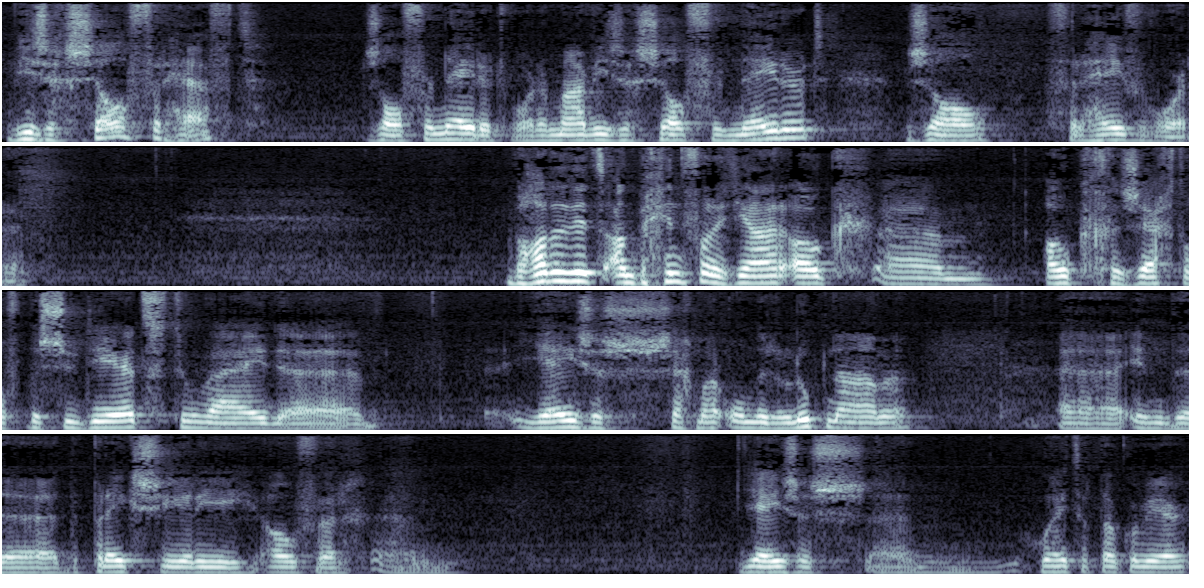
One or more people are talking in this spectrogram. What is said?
Wie zichzelf verheft, zal vernederd worden, maar wie zichzelf vernedert, zal verheven worden. We hadden dit aan het begin van het jaar ook, ehm, ook gezegd of bestudeerd toen wij de, Jezus zeg maar, onder de loep namen uh, in de, de preekserie over um, Jezus, um, hoe heet dat ook alweer?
